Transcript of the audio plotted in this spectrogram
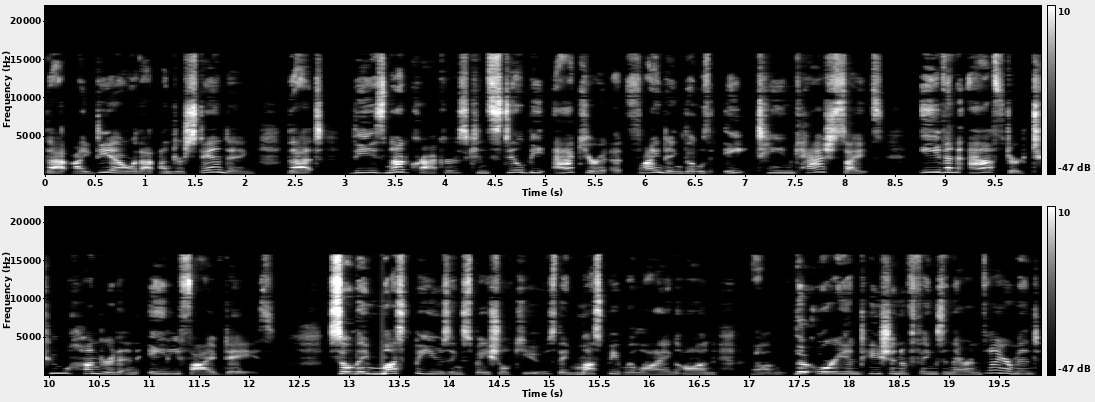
that idea or that understanding that these nutcrackers can still be accurate at finding those 18 cache sites even after 285 days. So they must be using spatial cues. They must be relying on um, the orientation of things in their environment,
